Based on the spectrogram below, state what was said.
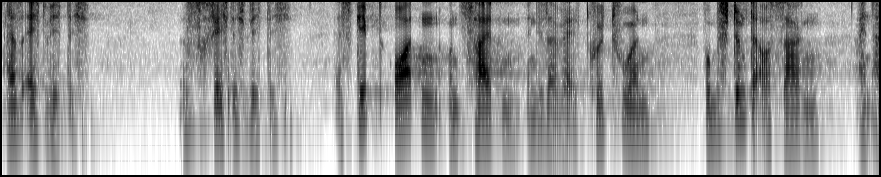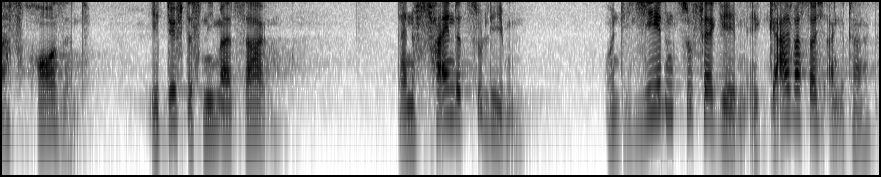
das ist echt wichtig. Das ist richtig wichtig. Es gibt Orten und Zeiten in dieser Welt, Kulturen, wo bestimmte Aussagen ein Affront sind. Ihr dürft es niemals sagen. Deine Feinde zu lieben und jedem zu vergeben, egal was euch angetan hat,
